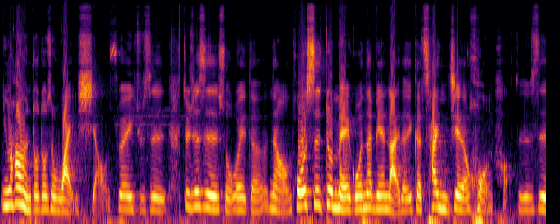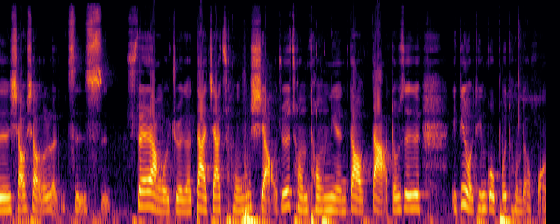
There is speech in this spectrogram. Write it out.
因为它很多都是外销，所以就是这就，就是所谓的那种波士顿美国那边。来的一个餐饮界的谎，好，这就是小小的冷知识。虽然我觉得大家从小就是从童年到大都是一定有听过不同的谎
